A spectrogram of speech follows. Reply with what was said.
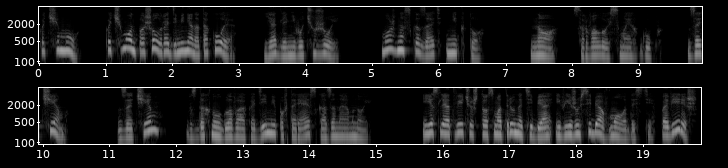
Почему? Почему он пошел ради меня на такое? Я для него чужой. Можно сказать, никто. Но сорвалось с моих губ. Зачем? Зачем? Вздохнул глава Академии, повторяя сказанное мной. Если отвечу, что смотрю на тебя и вижу себя в молодости, поверишь?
